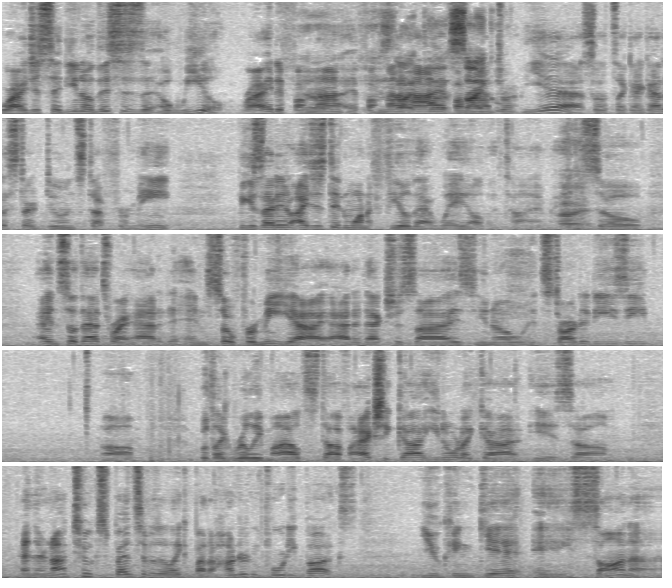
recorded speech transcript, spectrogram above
where I just said, you know, this is a wheel, right? If I'm Yeah, not if I'm not like high, if I'm not drunk, yeah. So it's like I got to start doing stuff for me because I didn't I just didn't want to feel that way all the time. And Right. so and so that's where I added it. And so for me, yeah, I added exercise. You know, it started easy um, with like really mild stuff. I actually got, you know what I got is, um, and they're not too expensive. They're like about 140 bucks. You can get a sauna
